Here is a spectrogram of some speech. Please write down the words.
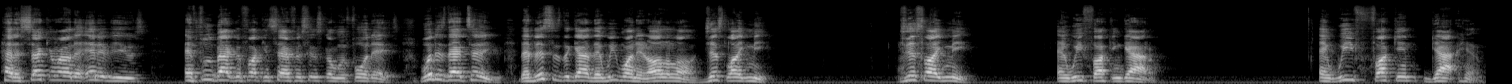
had a second round of interviews, and flew back to fucking San Francisco in four days. What does that tell you? That this is the guy that we wanted all along, just like me. Just like me. And we fucking got him and we fucking got him.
